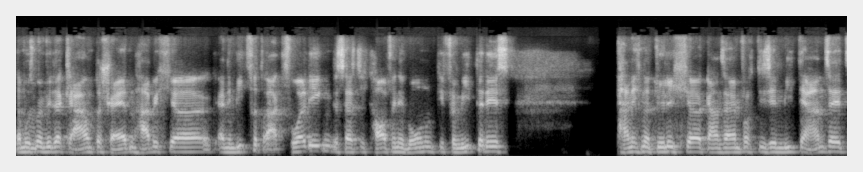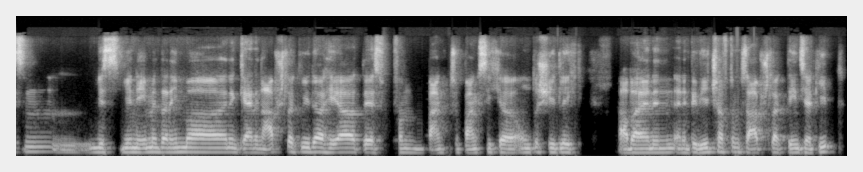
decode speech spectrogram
Da muss man wieder klar unterscheiden. Habe ich äh, einen Mietvertrag vorliegen? Das heißt, ich kaufe eine Wohnung, die vermietet ist. Kann ich natürlich äh, ganz einfach diese Miete ansetzen. Wir, wir, nehmen dann immer einen kleinen Abschlag wieder her. Der ist von Bank zu Bank sicher unterschiedlich, aber einen, einen Bewirtschaftungsabschlag, den es ja gibt.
